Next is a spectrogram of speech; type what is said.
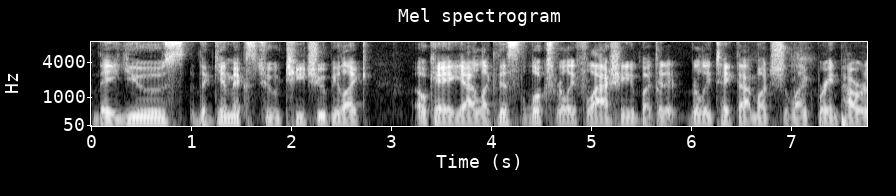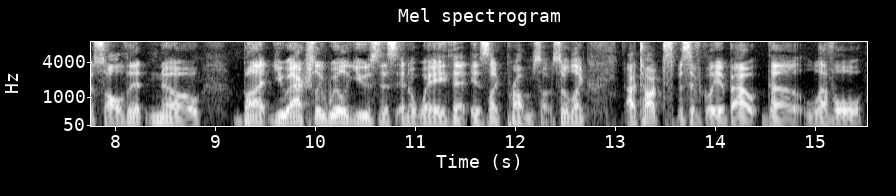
they use the gimmicks to teach you be like. Okay, yeah, like this looks really flashy, but did it really take that much like brain power to solve it? No, but you actually will use this in a way that is like problem solving. So like I talked specifically about the level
